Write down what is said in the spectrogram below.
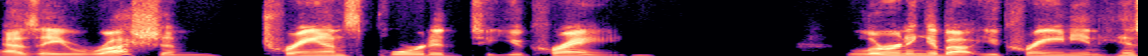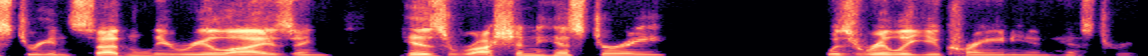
as a Russian transported to Ukraine, learning about Ukrainian history and suddenly realizing his Russian history was really Ukrainian history.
